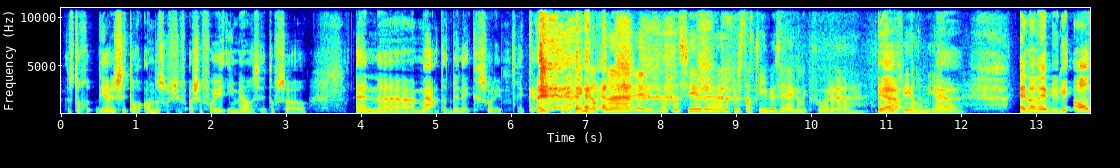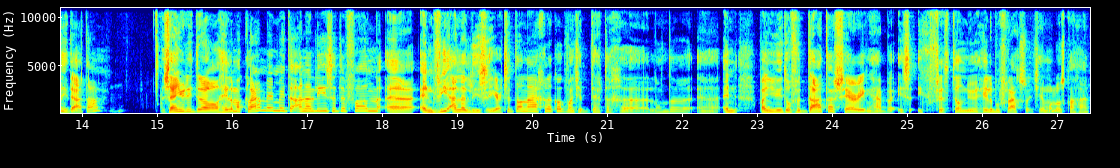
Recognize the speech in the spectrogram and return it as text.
Dat is toch, ja, je zit toch anders als je, als je voor je e-mail zit of zo. En, uh, maar ja, dat ben ik, sorry. Ik, ik denk dat, uh, dat dat zeer uh, representatief is eigenlijk voor, ja, voor velen. Ja. ja. En dan hebben jullie al die data. Zijn jullie er al helemaal klaar mee met de analyse ervan? en wie analyseert het dan eigenlijk ook? Want je hebt 30 landen. en wanneer jullie het over data sharing hebben, is, ik stel nu een heleboel vragen zodat je helemaal los kan gaan.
